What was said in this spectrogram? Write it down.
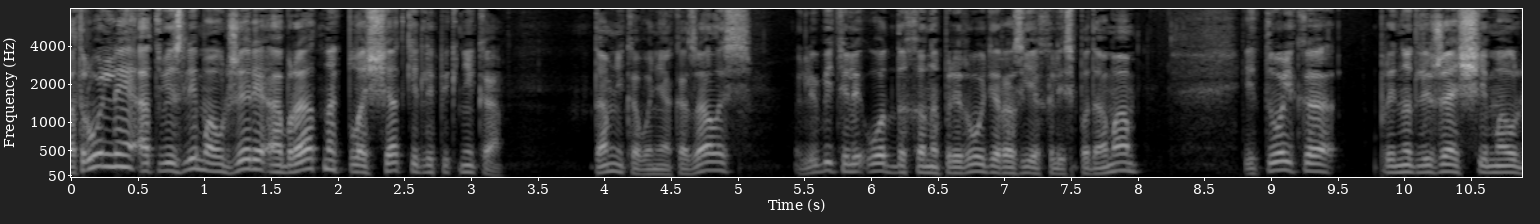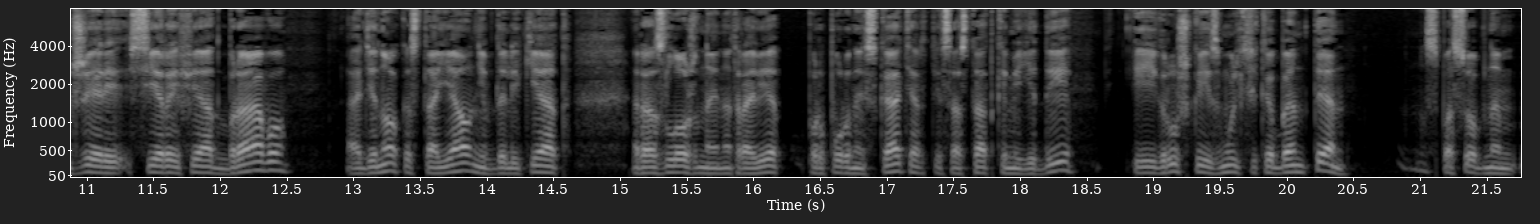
Патрульные отвезли Мауджери обратно к площадке для пикника. Там никого не оказалось, любители отдыха на природе разъехались по домам, и только принадлежащий Мауджери серый «Фиат Браво» одиноко стоял невдалеке от разложенной на траве пурпурной скатерти с остатками еды и игрушкой из мультика «Бен Тен», способным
